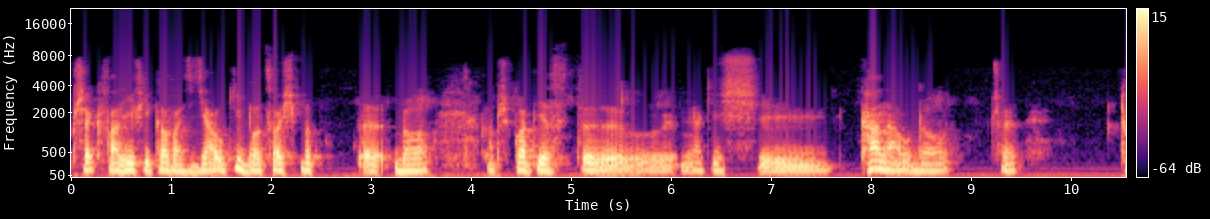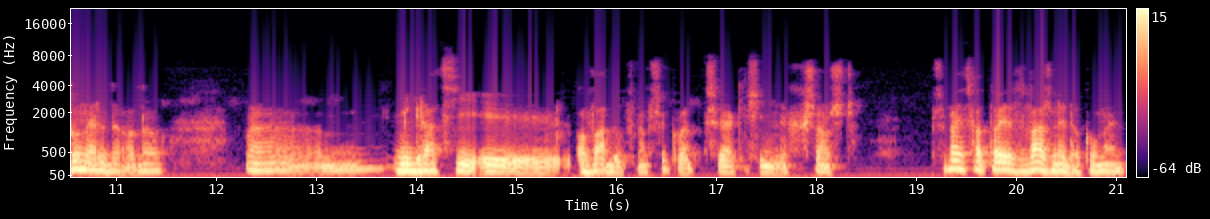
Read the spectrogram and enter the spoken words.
przekwalifikować działki, bo coś, bo, e, bo na przykład jest e, jakiś e, kanał do, czy tunel do, do migracji owadów na przykład, czy jakichś innych chrząszczy. Proszę Państwa, to jest ważny dokument.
